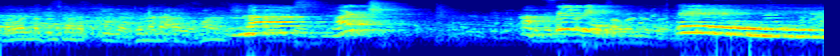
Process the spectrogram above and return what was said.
Bawal na dun sa harap kuya. Diyan na lang kayo. Last March. Ah, Diyan na lang kayo. Philippines. Bawal na dun. Eh,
